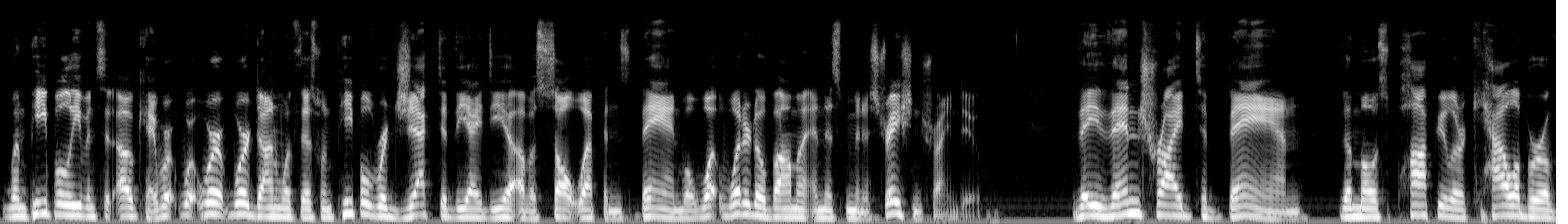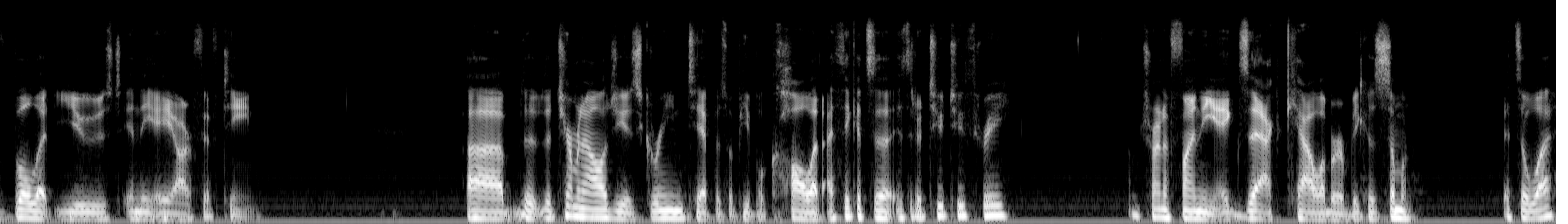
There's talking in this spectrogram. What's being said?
when people even said, okay, we're, we're, we're done with this, when people rejected the idea of assault weapons ban, well, what, what did Obama and this administration try and do? They then tried to ban the most popular caliber of bullet used in the AR 15. Uh, the, the terminology is green tip, is what people call it. I think it's a, is it a 223? I'm trying to find the exact caliber because someone, it's a what?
